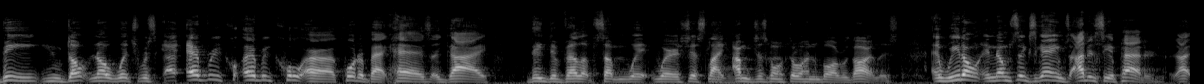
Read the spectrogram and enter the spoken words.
B, you don't know which res- every every uh, quarterback has a guy they develop something with where it's just like I'm just going to throw him the ball regardless. And we don't in them six games. I didn't see a pattern. I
